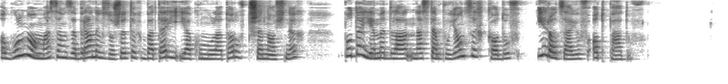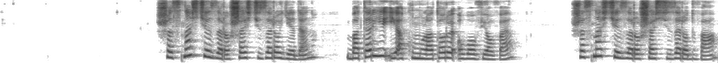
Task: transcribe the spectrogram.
Ogólną masę zebranych zużytych baterii i akumulatorów przenośnych podajemy dla następujących kodów i rodzajów odpadów. 160601 baterie i akumulatory ołowiowe. 160602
